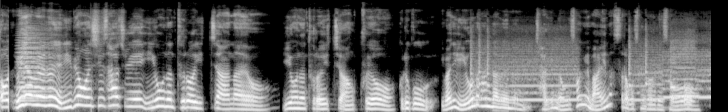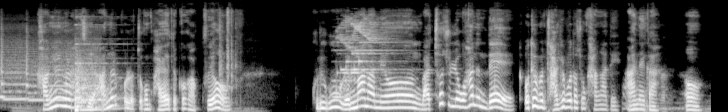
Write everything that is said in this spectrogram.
어, 왜냐면은 이병헌 씨 사주에 이혼은 들어있지 않아요. 이혼은 들어있지 않고요. 그리고 만약 이혼을 한다면은 자기 명성이 마이너스라고 생각을 해서 강행을 하지 않을 걸로 조금 봐야 될 것 같고요. 그리고 웬만하면 맞춰주려고 하는데 어떻게 보면 자기보다 좀 강하대 아내가 어. 음.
